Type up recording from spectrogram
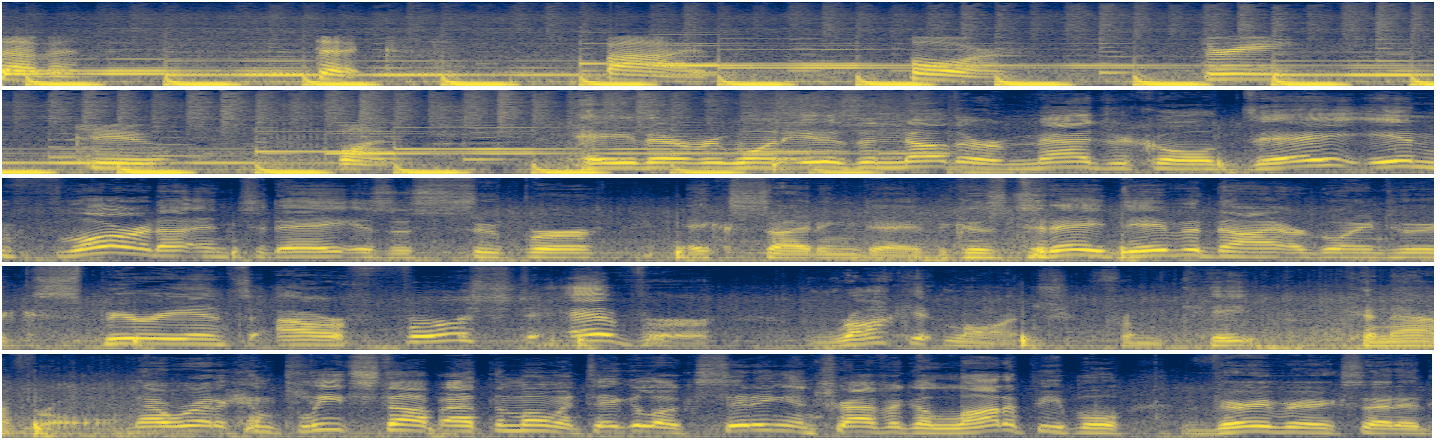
seven, six, five, four, three, two, one. Hey there everyone, it is another magical day in Florida and today is a super exciting day because today David and I are going to experience our first ever rocket launch from Cape Canaveral. Now we're at a complete stop at the moment. Take a look, sitting in traffic, a lot of people very, very excited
